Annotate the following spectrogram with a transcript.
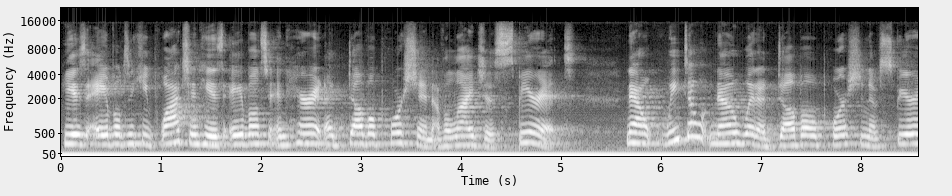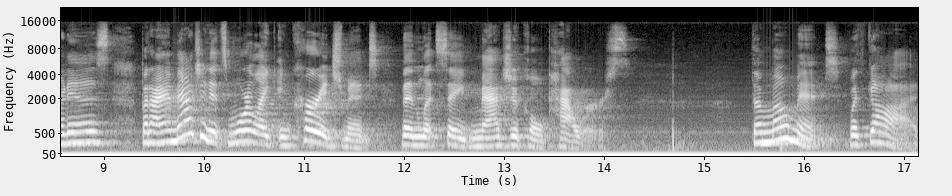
He is able to keep watch and he is able to inherit a double portion of Elijah's spirit. Now, we don't know what a double portion of spirit is, but I imagine it's more like encouragement than, let's say, magical powers. The moment with God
